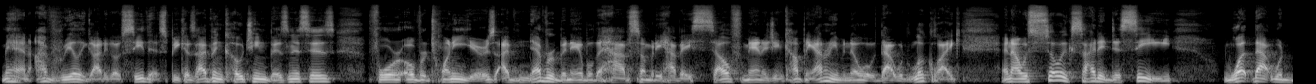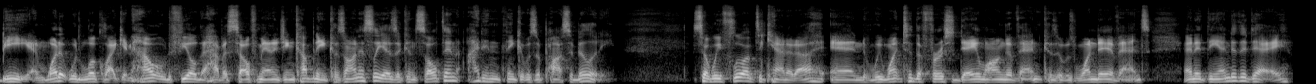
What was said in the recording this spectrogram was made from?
man, I've really got to go see this because I've been coaching businesses for over 20 years. I've never been able to have somebody have a self managing company. I don't even know what that would look like. And I was so excited to see what that would be and what it would look like and how it would feel to have a self managing company. Because honestly, as a consultant, I didn't think it was a possibility. So we flew up to Canada and we went to the first day long event because it was one day event. And at the end of the day,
